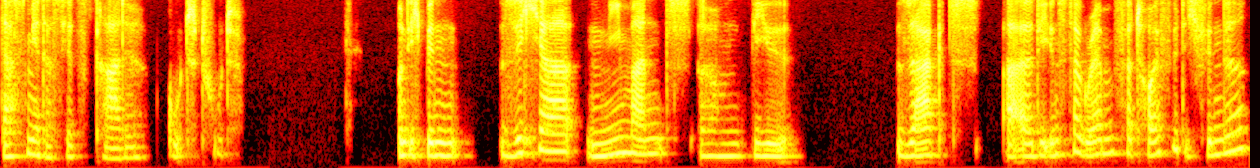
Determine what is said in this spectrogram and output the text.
dass mir das jetzt gerade gut tut? Und ich bin sicher niemand, ähm, die sagt, äh, die Instagram verteufelt. Ich finde,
